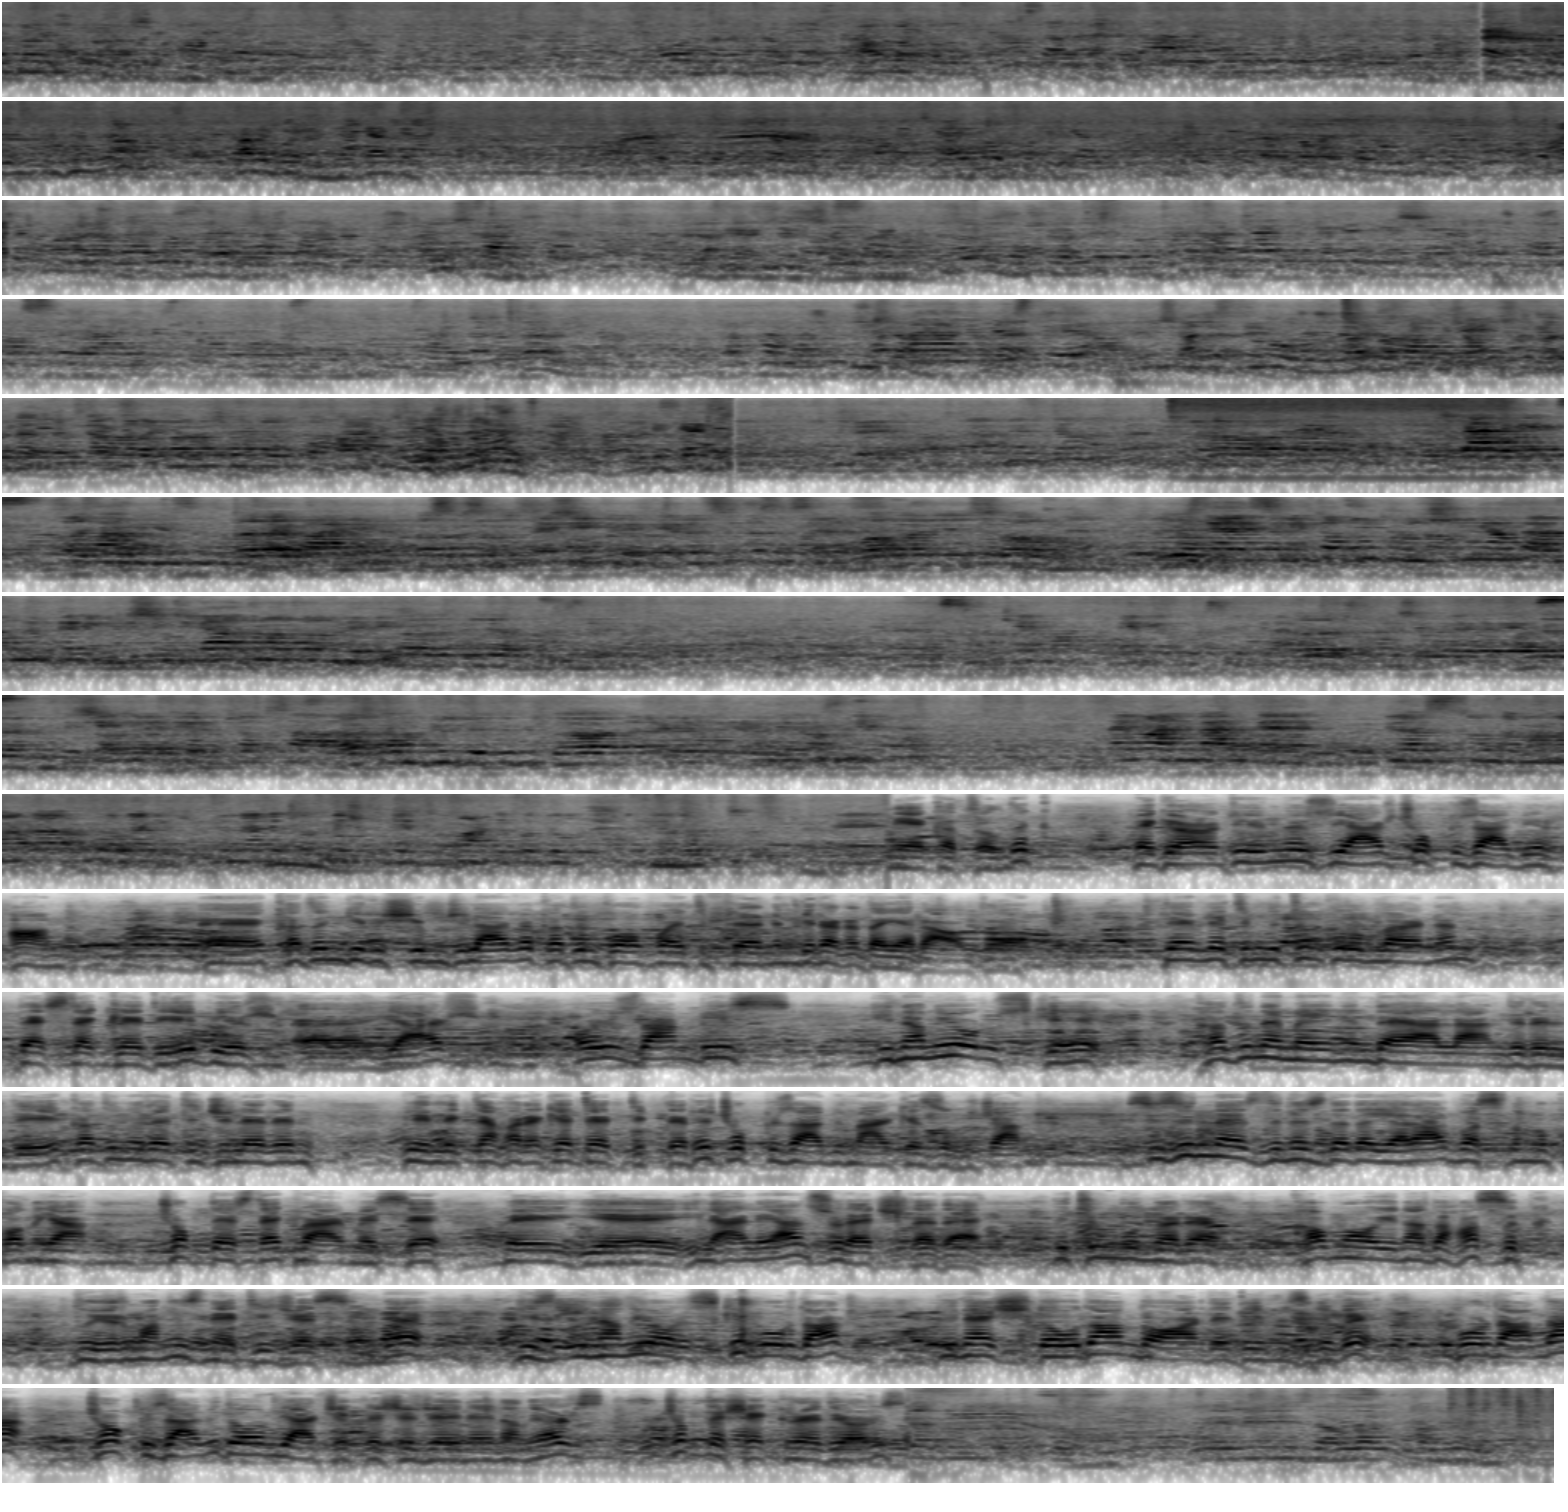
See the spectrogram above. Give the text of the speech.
bakalım. Bunlar bakalım çalıştırmalı. Ben de Nasılsınız? Teşekkür ediyorum. Siz nasılsınız? Vallahi iyi sağ Biz de Sivil Toplum Kuruluşu'nun yan tarafında bir de bir girişimciliğe adım atalım dedik. Evet, iyi yaptınız. Ee, Silke, ev yapımı silkeler. Evet. Teşekkür ederiz. Annelerimiz Teşekkür ediyorum. Çok sağ olun. Başkanım gül getirmiş daha Sayın Valim ben e, biraz son zamanlarda organik ürünlerle çok meşguliyetim vardı. Hobi oluşturuyordum. E, Niye katıldık ve gördüğümüz yer çok güzel bir han. Ee, kadın girişimciler ve kadın kooperatiflerinin bir arada yer aldığı, devletin bütün kurumlarının desteklediği bir e, yer. O yüzden biz inanıyoruz ki kadın emeğinin değerlendirildiği, kadın üreticilerin birlikte hareket ettikleri çok güzel bir merkez olacak. Sizin nezdinizde de yerel basının bu konuya çok destek vermesi ve e, ilerleyen süreçte de bütün bunları kamuoyuna daha sık duyurmanız neticesinde biz inanıyoruz ki buradan güneş doğudan doğar dediğimiz gibi buradan da çok güzel bir doğum gerçekleşeceğine inanıyoruz. Çok teşekkür ediyoruz. Bu emeğinizle Allah utandırmasın.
